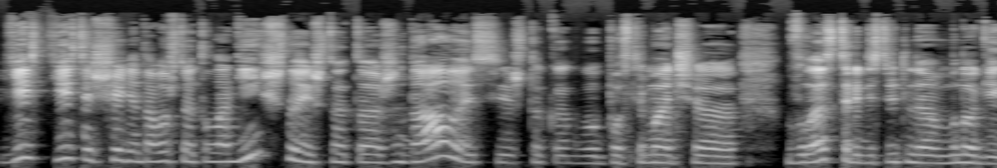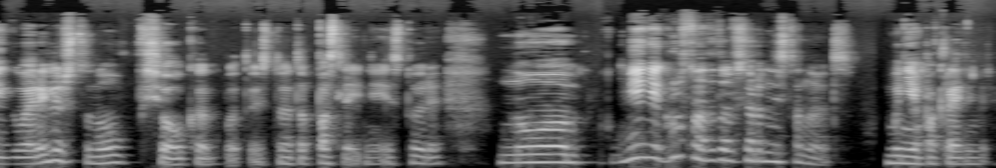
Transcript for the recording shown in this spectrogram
есть, есть ощущение того, что это логично, и что это ожидалось, и что как бы после матча в Лестере действительно многие говорили, что ну все, как бы, то есть, ну это последняя история. Но мне грустно от этого все равно не становится. Мне, по крайней мере.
